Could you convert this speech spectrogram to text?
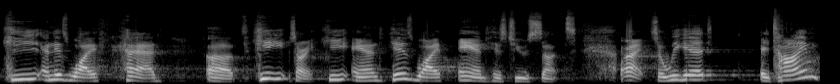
He and his wife had uh, he, sorry, he and his wife and his two sons. All right, so we get a time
